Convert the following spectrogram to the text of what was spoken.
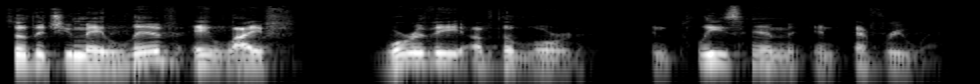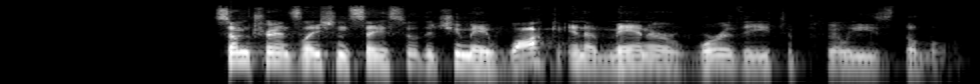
So that you may live a life worthy of the Lord and please him in every way. Some translations say, So that you may walk in a manner worthy to please the Lord.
